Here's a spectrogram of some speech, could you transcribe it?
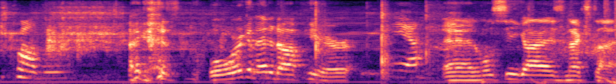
Probably. I guess. Well, we're gonna end it off here, Yeah. and we'll see you guys next time.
